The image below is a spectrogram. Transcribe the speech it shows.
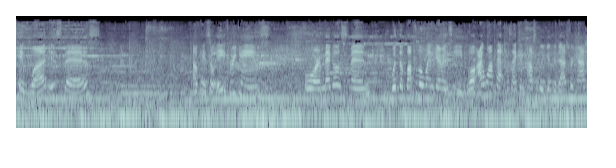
Okay, what is this? Okay, so eight free games or mega spin with the Buffalo win guaranteed. Well, I want that because I can possibly get the dash for cash.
